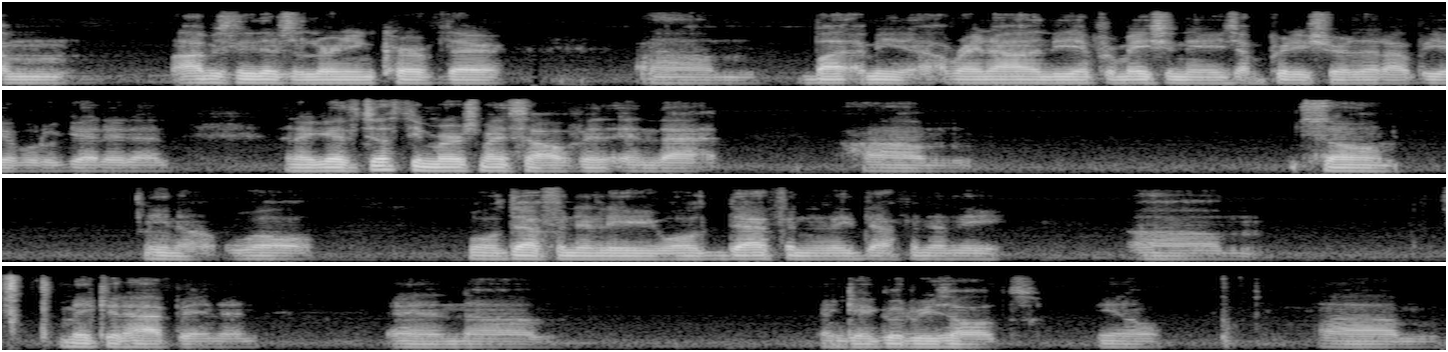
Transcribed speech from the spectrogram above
I'm obviously there's a learning curve there Um, but I mean, uh, right now in the information age, I'm pretty sure that I'll be able to get it, and and I guess just immerse myself in, in that. Um, so you know, we'll we'll definitely, we'll definitely, definitely um, make it happen, and and um, and get good results. You know, um,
